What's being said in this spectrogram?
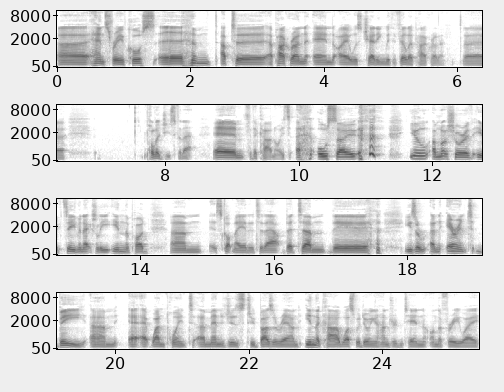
Uh, hands free, of course, um, up to a park run, and I was chatting with a fellow park runner. Uh, apologies for that um, for the car noise. Uh, also, you'll I'm not sure if, if, it's even actually in the pod. Um, Scott may edit it out, but um, there is a, an errant bee um, at one point uh, manages to buzz around in the car whilst we're doing 110 on the freeway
